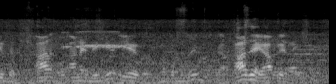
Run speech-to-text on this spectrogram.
इधर आ- आने देंगे ये मतलब आ जाए आप ले जाइए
